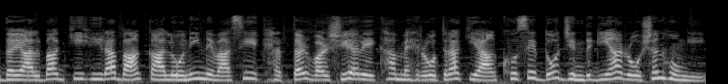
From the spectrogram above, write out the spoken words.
दयालबाग की हीराबाग कॉलोनी निवासी इकहत्तर वर्षीय रेखा मेहरोत्रा की आँखों से दो जिंदगियाँ रोशन होंगी।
